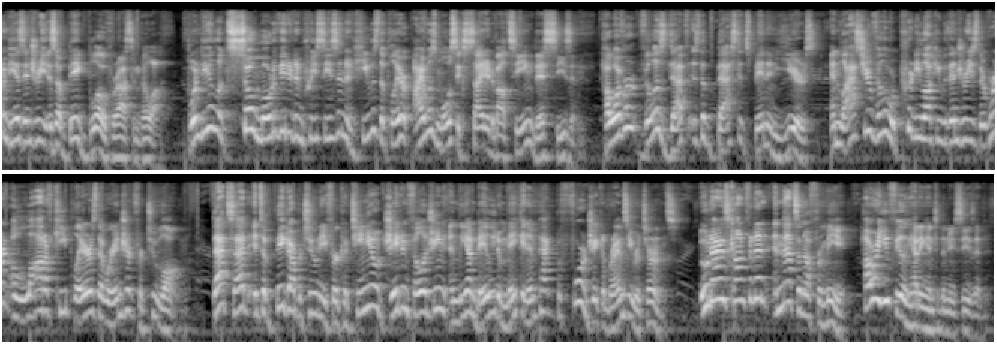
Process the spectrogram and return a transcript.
Buendia's injury is a big blow for Aston Villa. Buendia looked so motivated in preseason and he was the player I was most excited about seeing this season. However, Villa's depth is the best it's been in years, and last year Villa were pretty lucky with injuries, there weren't a lot of key players that were injured for too long. That said, it's a big opportunity for Coutinho, Jaden Philogene, and Leon Bailey to make an impact before Jacob Ramsey returns. Unai is confident, and that's enough for me. How are you feeling heading into the new season?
